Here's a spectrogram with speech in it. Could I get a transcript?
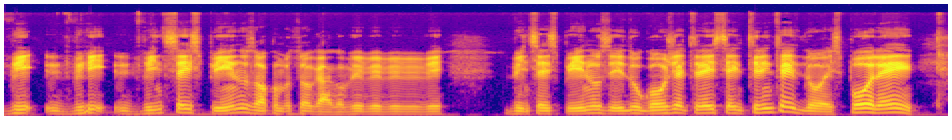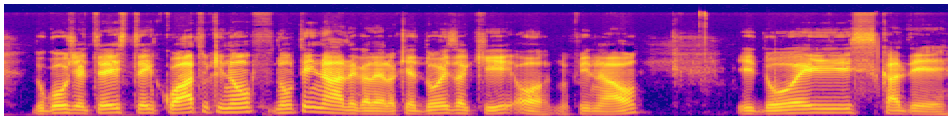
vi, vi, 26 pinos, ó como eu tô gago, vi, vi, vi, vi, 26 pinos, e do Gol G3 tem 32. Porém, do Gol G3 tem quatro que não, não tem nada, galera, que é dois aqui, ó, no final, e dois, cadê?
